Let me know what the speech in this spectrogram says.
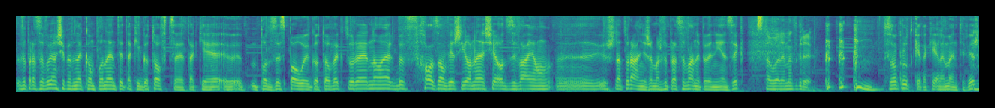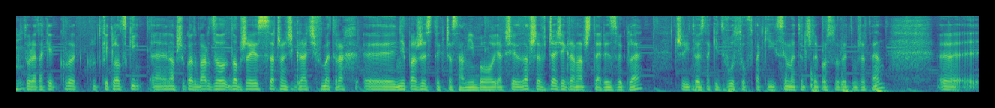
y, wypracowują się pewne komponenty, takie gotowce, takie y, podzespoły gotowe, które no jakby wchodzą, wiesz, i one się odzywają y, już naturalnie, że masz wypracowany pewien język. Stały element gry. To są krótkie takie elementy, wiesz, mhm. które takie krótkie klocki, e, na przykład bardzo dobrze jest zacząć grać w metrach nieparzystych czasami, bo jak się zawsze w jazzie gra na cztery zwykle, czyli to jest taki dwusów, taki symetryczny po prostu rytm, że ten, y,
